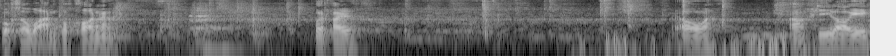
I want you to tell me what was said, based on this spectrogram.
พวกสว่านพวกคอนนะ เปิดไฟ เอาวะเอาผีรออีก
